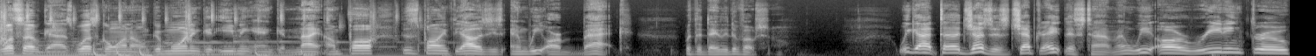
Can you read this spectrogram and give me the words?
What's up, guys? What's going on? Good morning, good evening, and good night. I'm Paul. This is Pauline Theologies, and we are back with the daily devotional. We got uh, Judges chapter eight this time, and we are reading through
